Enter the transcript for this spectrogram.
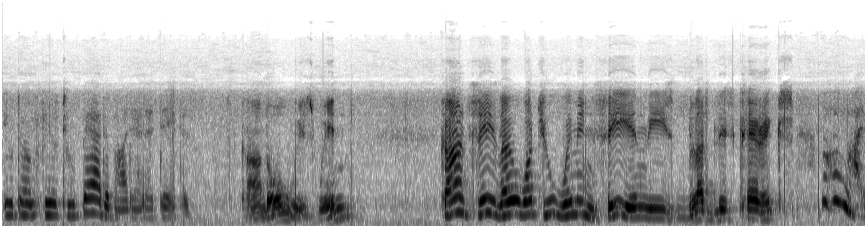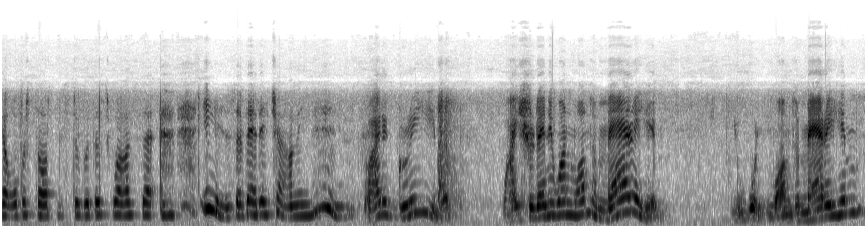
you don't feel too bad about Ella Davis. Can't always win. Can't see, though, what you women see in these bloodless clerics. Oh, I always thought Mr. Withers was, uh, is a very charming man. Quite agree, but why should anyone want to marry him? You wouldn't want to marry him,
